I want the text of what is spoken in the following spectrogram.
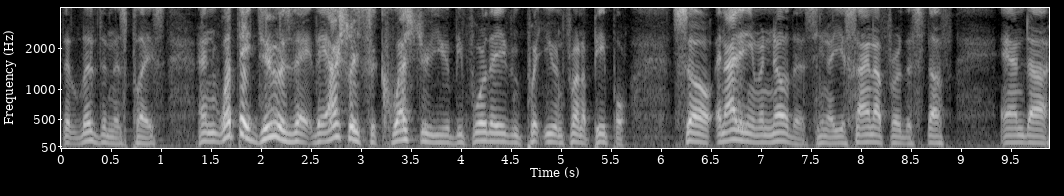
that lived in this place. And what they do is they they actually sequester you before they even put you in front of people. So, and I didn't even know this. You know, you sign up for this stuff, and uh,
